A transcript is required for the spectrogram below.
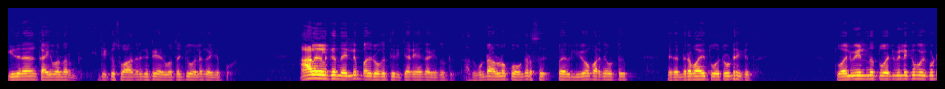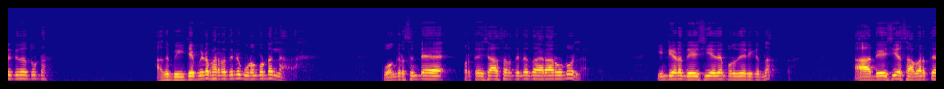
ഇതിനകം കൈവന്നിട്ടുണ്ട്. ഇന്ത്യയ്ക്ക് സ്വാതന്ത്ര്യം കിട്ടി എഴുപത്തഞ്ച് കൊല്ലം കഴിഞ്ഞപ്പോൾ ആളുകൾക്ക് നെല്ലും പതിരൊക്കെ തിരിച്ചറിയാൻ കഴിയുന്നുണ്ട്. അതുകൊണ്ടാണല്ലോ കോൺഗ്രസ് ഇപ്പോൾ ലിയോ പറഞ്ഞുകൊണ്ട് നിരന്തരമായി തോറ്റുകൊണ്ടിരിക്കുന്നത്. തോൽവിയിൽ നിന്ന് തോൽവിയിലേക്ക് പോയിക്കൊണ്ടിരിക്കുന്നത് എന്തുകൊണ്ടാണ് അത് ബി ജെ പിയുടെ ഭരണത്തിന്റെ ഗുണം കൊണ്ടല്ല. കോൺഗ്രസിന്റെ പ്രത്യയശാസ്ത്രത്തിന്റെ തകരാറുകൊണ്ടുമല്ല ഇന്ത്യയുടെ ദേശീയതയെ പ്രതികരിക്കുന്ന ദേശീയ സമരത്തെ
